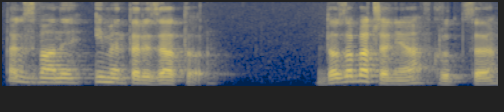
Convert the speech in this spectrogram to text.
tak zwany inwentaryzator. Do zobaczenia wkrótce.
